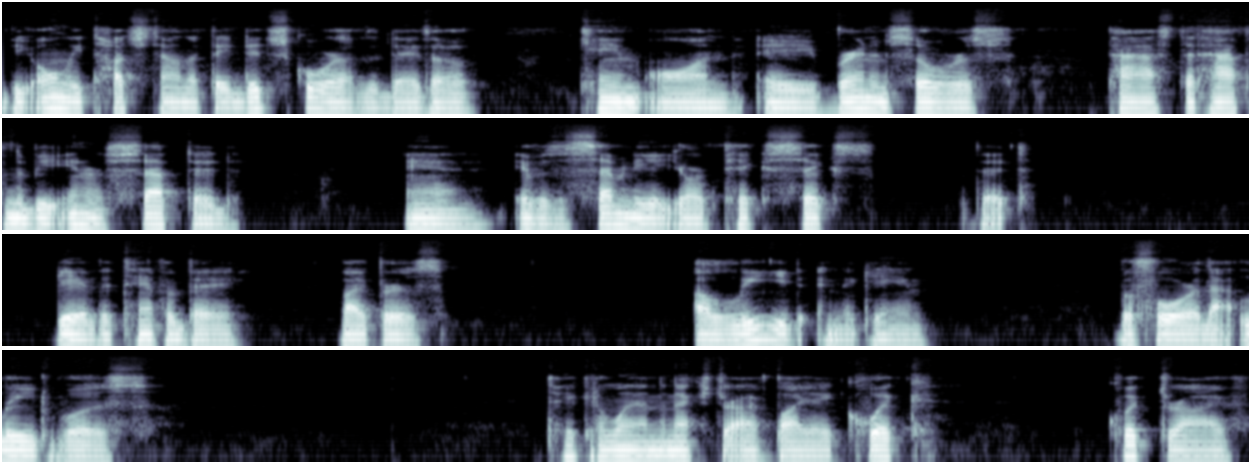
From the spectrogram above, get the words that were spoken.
the only touchdown that they did score of the day though came on a Brandon Silvers pass that happened to be intercepted and it was a 78 yard pick six that gave the Tampa Bay Vipers a lead in the game before that lead was taken away on the next drive by a quick quick drive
